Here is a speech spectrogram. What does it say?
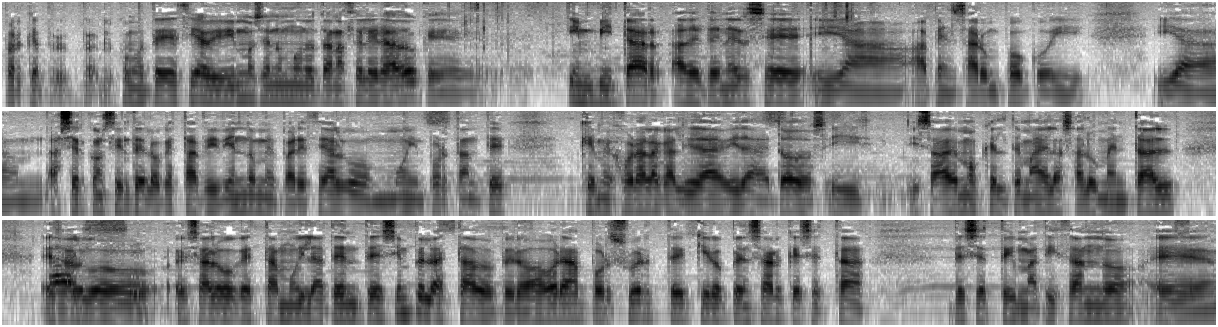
porque como te decía vivimos en un mundo tan acelerado que invitar a detenerse y a, pensar un poco y, a, ser consciente de lo que estás viviendo me parece algo muy importante que mejora la calidad de vida de todos. Y, sabemos que el tema de la salud mental es algo es algo que está muy latente siempre lo ha estado pero ahora por suerte quiero pensar que se está desestigmatizando eh,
